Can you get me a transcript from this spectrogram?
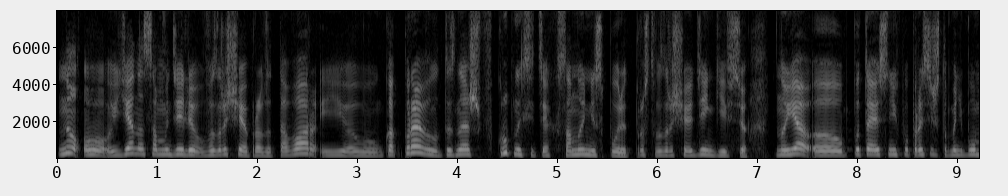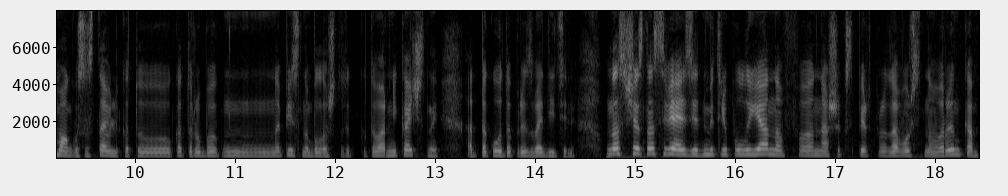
Ну, я на самом деле возвращаю, правда, товар, и, э, как правило, ты знаешь, в крупных сетях со мной не спорят, просто возвращаю деньги и все. Но я э, пытаюсь у них попросить, чтобы они бумагу составили, кото- которая бы написано было, что товар некачественный от такого-то производителя. У нас сейчас на связи Дмитрий Полуянов, э, наш эксперт продовольственного рынка.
